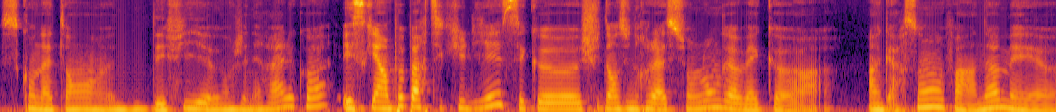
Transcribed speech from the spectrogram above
ce qu'on attend des filles en général quoi. Et ce qui est un peu particulier, c'est que je suis dans une relation longue avec un garçon, enfin un homme, et euh,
